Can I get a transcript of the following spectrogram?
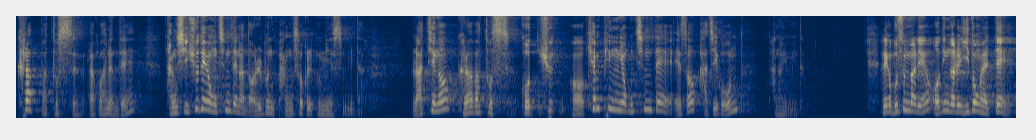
크랍바토스라고 하는데 당시 휴대용 침대나 넓은 방석을 의미했습니다. 라틴어 그라바토스, 곧 휴, 어, 캠핑용 침대에서 가지고 온 단어입니다. 그러니까 무슨 말이에요? 어딘가를 이동할 때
